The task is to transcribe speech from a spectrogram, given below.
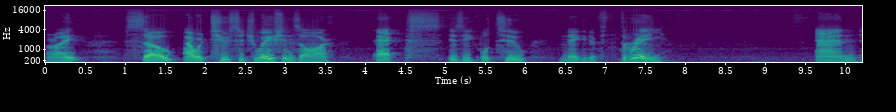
All right, so our two situations are x is equal to negative 3 and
